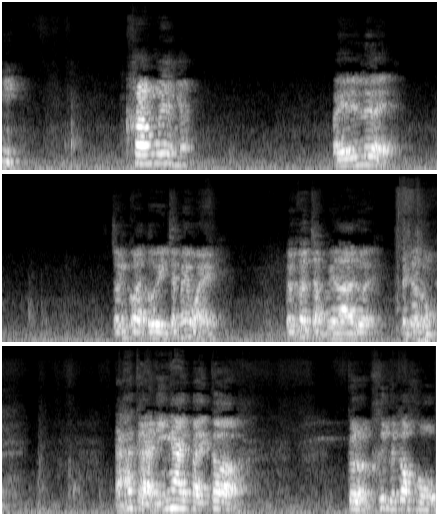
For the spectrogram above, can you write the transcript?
นี่ค้างไว้อย่างเงี้ยไปเรื่อยๆจนกว่าตัวเองจะไม่ไหว แล้วก็จับเวลาด้วยแล้วก็ลง ถ้าเกิดอันนี้ง่ายไปก็กระโดดขึ้นแล้วก็โฮม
